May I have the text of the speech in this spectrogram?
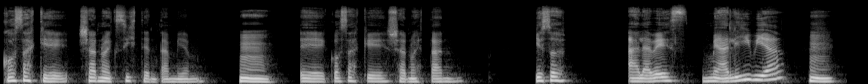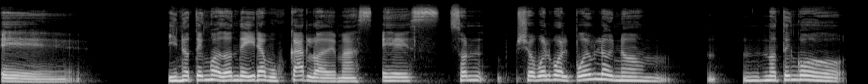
cosas que ya no existen también Mm. eh, cosas que ya no están. Y eso a la vez me alivia Mm. eh, y no tengo a dónde ir a buscarlo además. Es son, yo vuelvo al pueblo y no, no tengo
